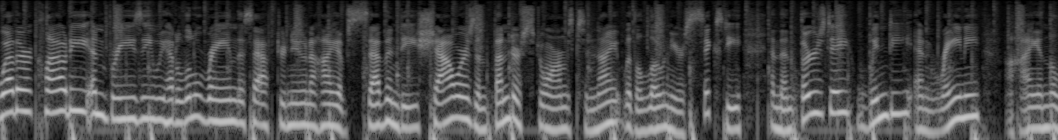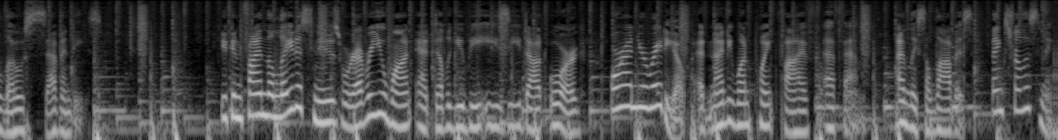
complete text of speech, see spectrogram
Weather cloudy and breezy. We had a little rain this afternoon, a high of 70. Showers and thunderstorms tonight with a low near 60. And then Thursday, windy and rainy, a high in the low 70s. You can find the latest news wherever you want at WBEZ.org or on your radio at 91.5 FM. I'm Lisa Labuz. Thanks for listening.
